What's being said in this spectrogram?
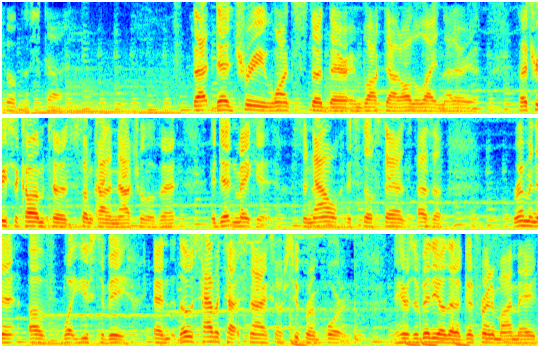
filled the sky. That dead tree once stood there and blocked out all the light in that area. That tree succumbed to some kind of natural event. It didn't make it. So now it still stands as a remnant of what used to be. And those habitat snags are super important. And here's a video that a good friend of mine made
